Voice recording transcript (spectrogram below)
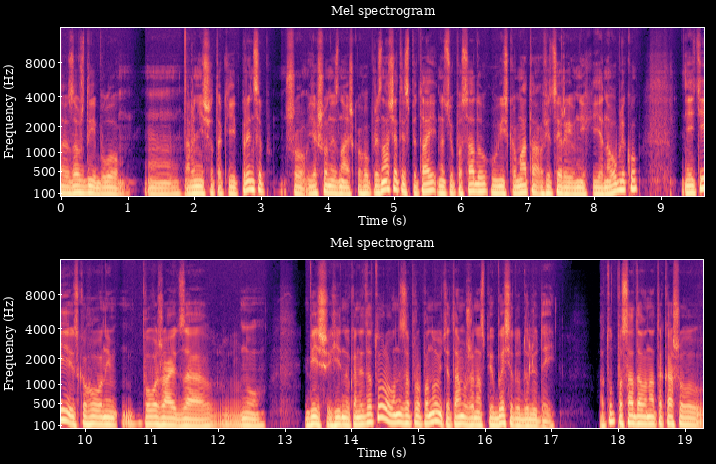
е, завжди було раніше такий принцип, що якщо не знаєш, кого призначити, спитай на цю посаду у військкомата, офіцери у них є на обліку. І ті, з кого вони поважають за ну, більш гідну кандидатуру, вони запропонують, а там вже на співбесіду до людей. А тут посада вона така, що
